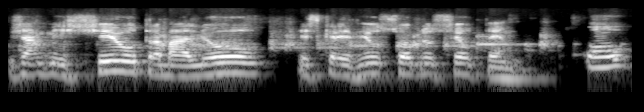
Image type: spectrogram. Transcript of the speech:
já mexeu, trabalhou, escreveu sobre o seu tema. Ou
